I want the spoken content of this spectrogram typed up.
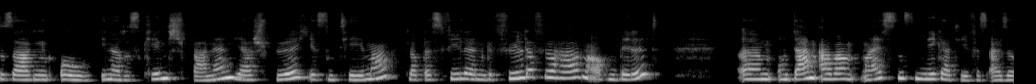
zu sagen, oh, inneres Kind, spannend, ja, spüre ich, ist ein Thema. Ich glaube, dass viele ein Gefühl dafür haben, auch ein Bild. Ähm, und dann aber meistens ein negatives, also,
